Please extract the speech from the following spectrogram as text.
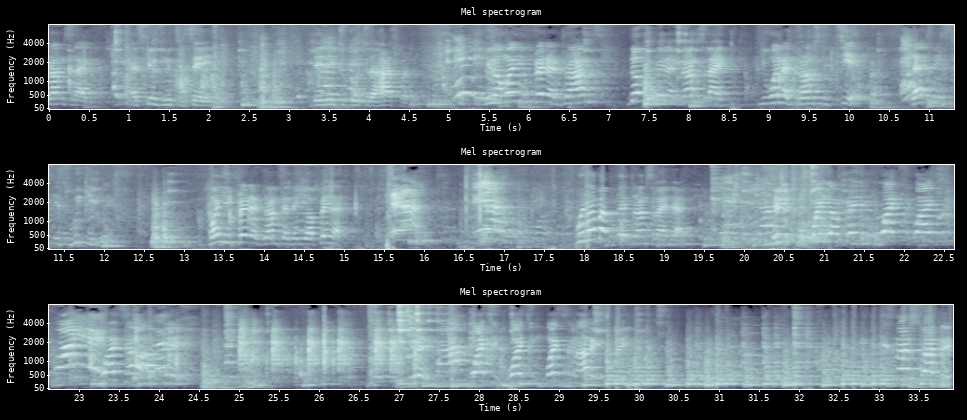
Drums like, excuse me to say, they need to go to the hospital. You know, when you play the drums, don't play the drums like you want the drums to tear. That means it's wickedness. When you play the drums and then you're playing like, yeah, yeah. We never play drums like that. When you're playing, watch, watch, watch how I play. Play. Watch him, watch him, watch him how he's playing. He's not struggling.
